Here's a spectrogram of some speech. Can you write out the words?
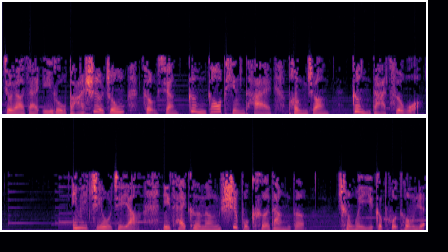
就要在一路跋涉中走向更高平台，碰撞更大自我。因为只有这样，你才可能势不可挡的成为一个普通人。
